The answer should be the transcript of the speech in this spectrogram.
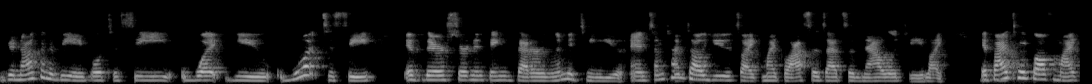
you're not going to be able to see what you want to see if there are certain things that are limiting you. And sometimes i'll use like my glasses as analogy. Like if i mm-hmm. take off my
